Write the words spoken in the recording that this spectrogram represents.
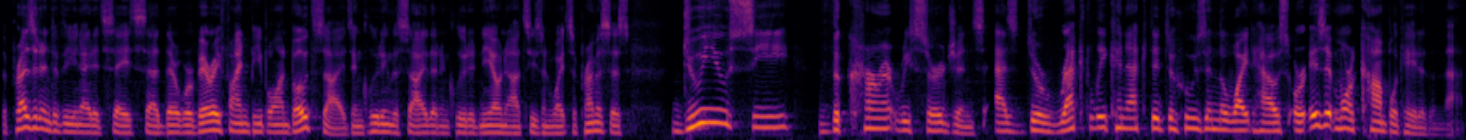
the President of the United States said there were very fine people on both sides, including the side that included neo Nazis and white supremacists. Do you see the current resurgence as directly connected to who's in the White House, or is it more complicated than that?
